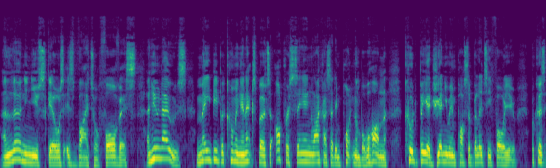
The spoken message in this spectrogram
and learning new skills is vital for this. And who knows, maybe becoming an expert at opera singing, like I said in point number one, could be a genuine possibility for you. Because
